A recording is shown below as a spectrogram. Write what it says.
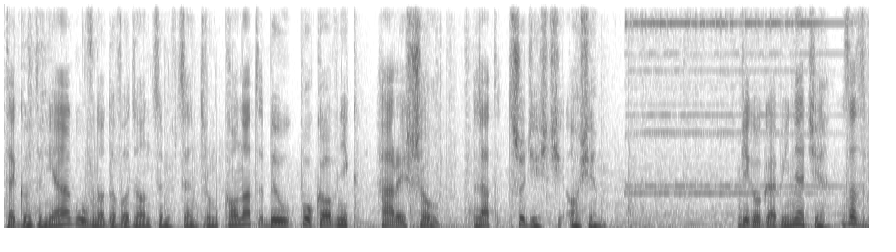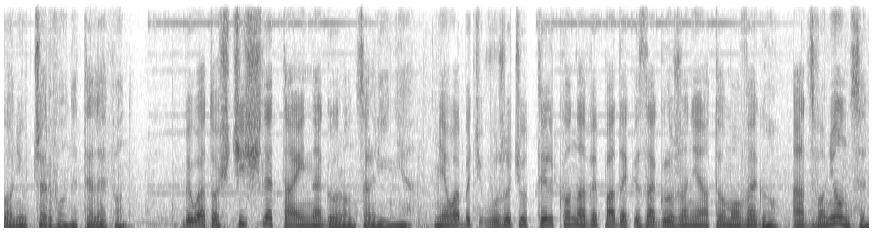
Tego dnia głównodowodzącym w centrum Konat był pułkownik Harry Shope, lat 38. W jego gabinecie zadzwonił czerwony telefon. Była to ściśle tajna, gorąca linia. Miała być w użyciu tylko na wypadek zagrożenia atomowego, a dzwoniącym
